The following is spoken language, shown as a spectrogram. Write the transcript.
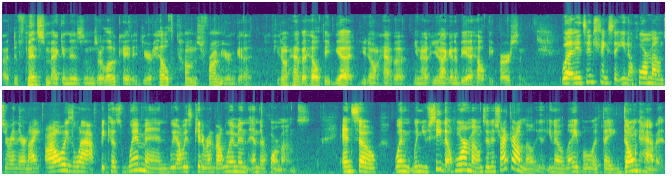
uh, defense mechanisms are located. Your health comes from your gut. If you don't have a healthy gut, you don't have a, you know, you're not going to be a healthy person. Well, it's interesting that you know hormones are in there, and I, I always laugh because women we always kid around about women and their hormones, And so when when you see the hormones, and it's right there on the you know label, if they don't have it,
